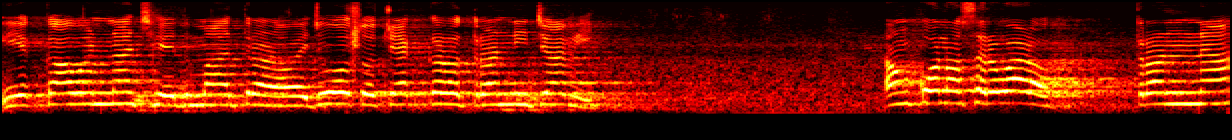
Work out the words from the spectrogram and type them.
એકાવનના છેદમાં ત્રણ. હવે જુઓ તો ચેક કરો ત્રણની ચાવી. અંકોનો સરવાળો ત્રણના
